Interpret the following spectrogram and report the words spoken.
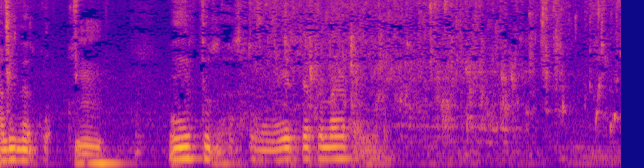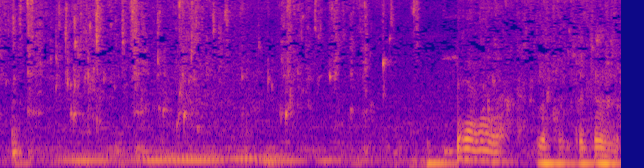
அடியில் இருக்கும் ம் பிரச்சனை இல்லை.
